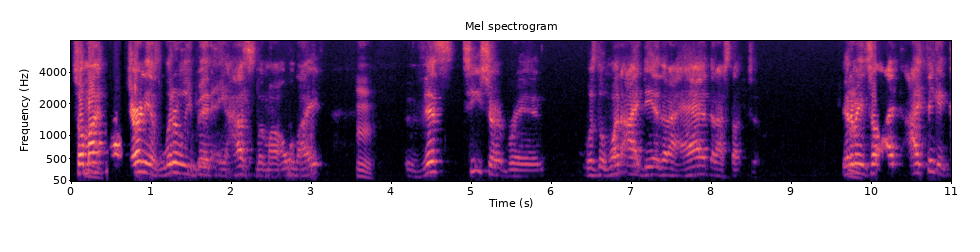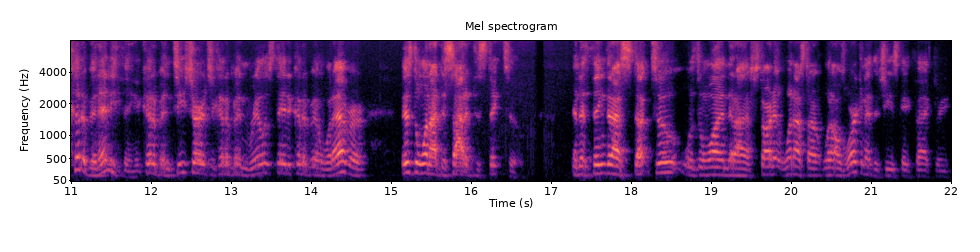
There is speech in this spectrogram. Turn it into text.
So my, mm. my journey has literally been a hustler my whole life. Mm. This t-shirt brand was the one idea that I had that I stuck to. You know what I mean? So I, I think it could have been anything. It could have been t-shirts, it could have been real estate, it could have been whatever. This is the one I decided to stick to. And the thing that I stuck to was the one that I started when I started when I was working at the Cheesecake Factory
